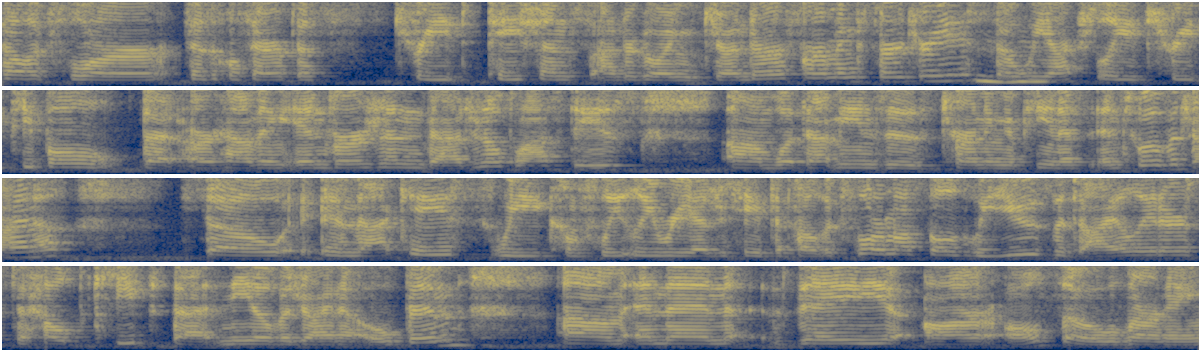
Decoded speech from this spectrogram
Pelvic floor physical therapists treat patients undergoing gender affirming surgeries. Mm-hmm. So we actually treat people that are having inversion vaginoplasties. Um, what that means is turning a penis into a vagina. So in that case, we completely re-educate the pelvic floor muscles. We use the dilators to help keep that neovagina open, um, and then they are also learning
